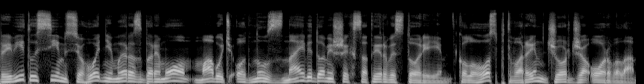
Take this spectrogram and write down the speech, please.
Привіт усім! Сьогодні ми розберемо, мабуть, одну з найвідоміших сатир в історії кологосп тварин Джорджа Орвела.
